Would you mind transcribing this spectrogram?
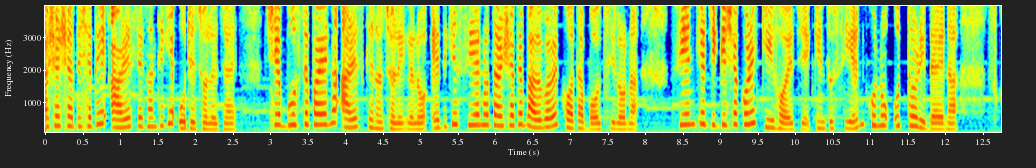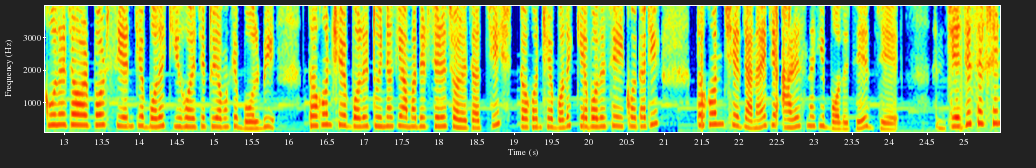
আসার সাথে সাথেই আরএস এখান থেকে উঠে চলে যায়। সে বুঝতে পারে না আরএস কেন চলে গেল। এদিকে সিয়েনও তার সাথে ভালোভাবে কথা বলছিল না। সিয়েনকে জিজ্ঞাসা করে কি হয়েছে, কিন্তু সিয়েন কোনো উত্তরই দেয় না। স্কুলে যাওয়ার পর সিয়েনকে বলে কি হয়েছে তুই আমাকে বলবি? তখন সে বলে তুই নাকি আমাদের ছেড়ে চলে যাচ্ছিস। তখন সে বলে কে বলেছে এই কথাটি? তখন সে জানায় যে আরএস নাকি বলেছে যে যে যে সেকশন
